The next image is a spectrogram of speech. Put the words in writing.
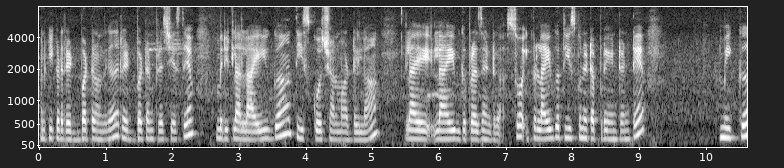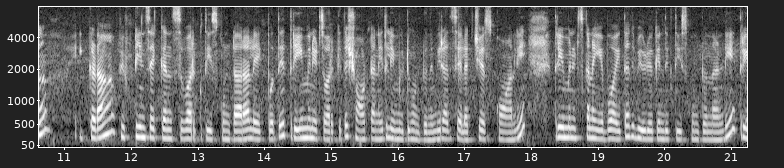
మనకి ఇక్కడ రెడ్ బటన్ ఉంది కదా. రెడ్ బటన్ ప్రెస్ చేస్తే మీరు ఇట్లా లైవ్గా తీసుకోవచ్చు అనమాట ఇలా. లై లైవ్గా ప్రజెంట్గా. సో ఇక్కడ లైవ్గా తీసుకునేటప్పుడు ఏంటంటే మీకు ఇక్కడ ఫిఫ్టీన్ సెకండ్స్ వరకు తీసుకుంటారా? లేకపోతే త్రీ మినిట్స్ వరకు అయితే షార్ట్ అనేది లిమిట్గా ఉంటుంది. మీరు అది సెలెక్ట్ చేసుకోవాలి. త్రీ మినిట్స్ కన్నా ఏబో అయితే అది వీడియో కిందకి తీసుకుంటుందండి. త్రీ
